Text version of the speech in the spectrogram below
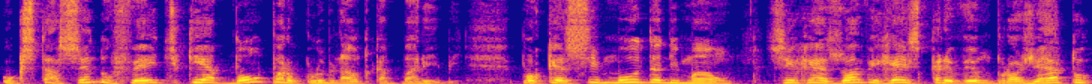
o que está sendo feito, que é bom para o Clube Náutico Capibaribe. Porque se muda de mão, se resolve reescrever um projeto,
